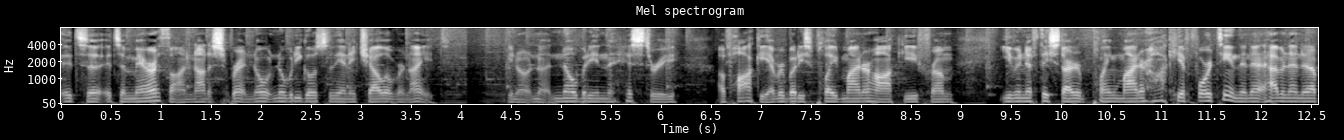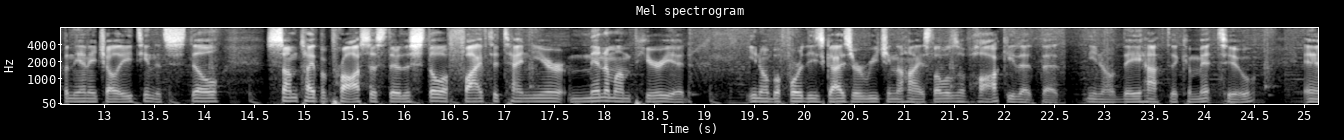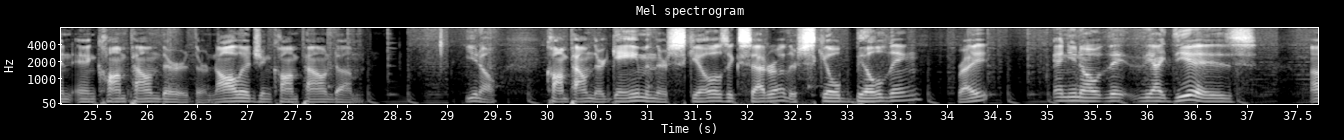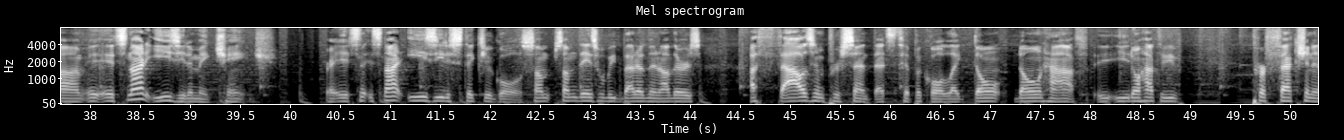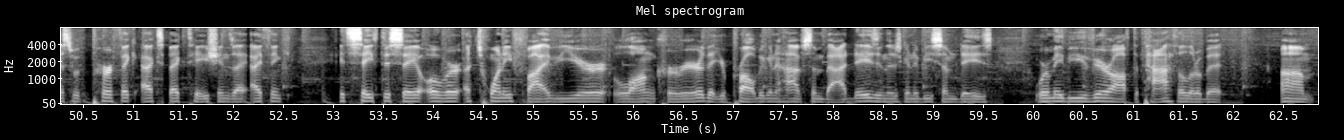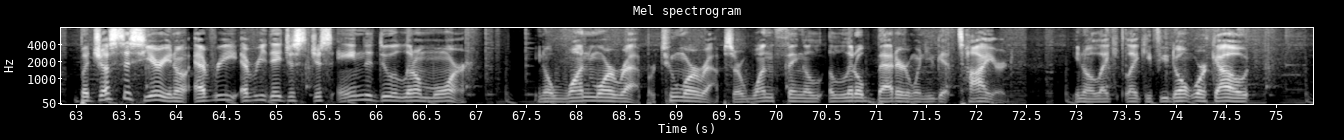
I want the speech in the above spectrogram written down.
it's a it's a marathon, not a sprint. No nobody goes to the NHL overnight. You know, no, nobody in the history of hockey. Everybody's played minor hockey from even if they started playing minor hockey at 14, then haven't ended up in the NHL at 18. It's still some type of process there. There's still a five to 10 year minimum period, you know, before these guys are reaching the highest levels of hockey that, that you know, they have to commit to and, and compound their, their knowledge and compound, um, you know, compound their game and their skills, etc. Their skill building, right? And, you know, the, the idea is, um, it, it's not easy to make change, right? It's it's not easy to stick to your goals. Some some days will be better than others. A thousand percent, that's typical. Like don't don't have you don't have to be perfectionist with perfect expectations. I, I think it's safe to say over a 25 year long career that you're probably going to have some bad days and there's going to be some days where maybe you veer off the path a little bit. Um, but just this year, you know, every every day, just just aim to do a little more you know, one more rep or two more reps or one thing a, a little better when you get tired. You know, like like if you don't work out,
